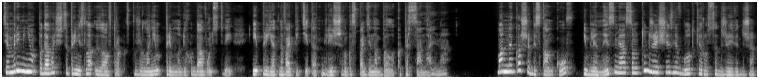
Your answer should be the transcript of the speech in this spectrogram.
Тем временем подавальщица принесла завтрак с пожеланием премногих удовольствий и приятного аппетита от милейшего господина Беллока персонально. Манная каша без комков и блины с мясом тут же исчезли в глотке Росса Джевиджа,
